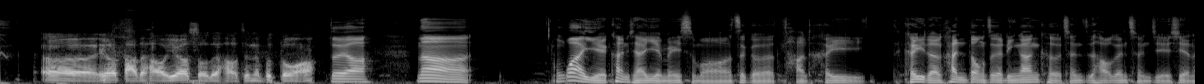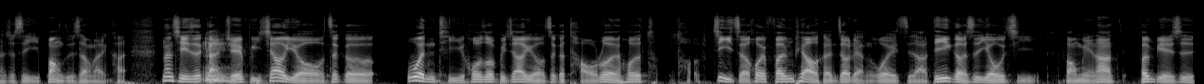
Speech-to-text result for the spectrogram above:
呃，要打得好又要守得好，真的不多啊。对啊，那。外野看起来也没什么，这个他可以可以的撼动这个林安可、陈子豪跟陈杰宪呢，就是以棒子上来看，那其实感觉比较有这个问题，或者说比较有这个讨论，或者记者会分票，可能只有两个位置啊。第一个是游击方面，那分别是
